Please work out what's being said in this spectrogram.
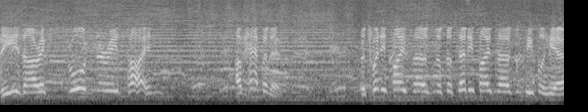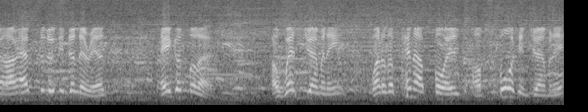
These are extraordinary signs of happiness. The 25,000 of the 35,000 people here are absolutely delirious. Egon Muller of West Germany, one of the pin-up boys of sport in Germany,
